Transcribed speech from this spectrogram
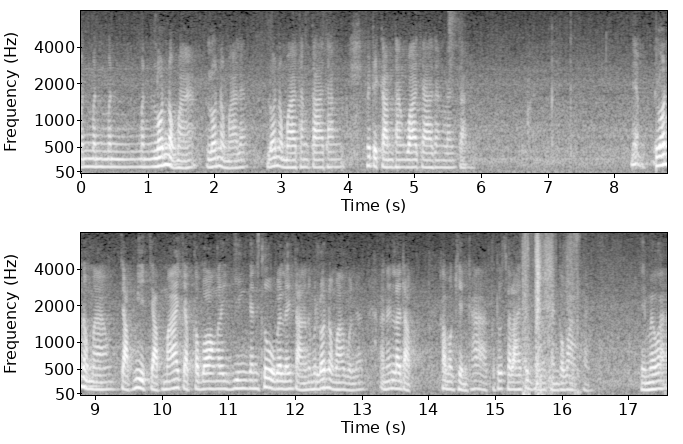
มันมันมันมันล้นออกมา ล้นออกมาแล้ว ล้นออกมาทางตาทางพฤติกรรมทางวาจาทางอะไรต่าง เนี่ยล้นออกมาจับมีดจับไม้จับกระบองอะไรยิงกันสู้กันอะไรต่างๆมันล้นออกมาหมดแล้ว อันนั้นระดับเข้ามาเขียนฆ่าประทุษร้ายซึ่งกันและกันก็ว่าไปเห็นไหมว่า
